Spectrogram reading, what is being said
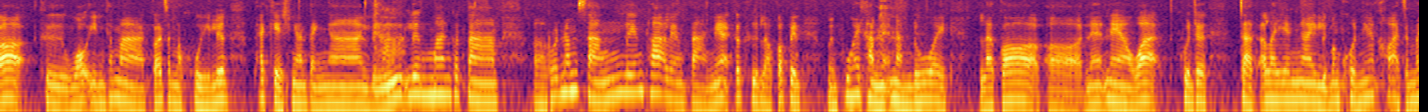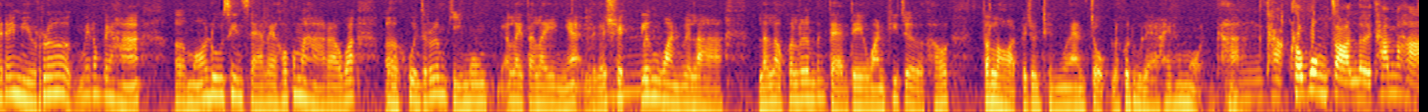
ก็คือ walk in เข้ามาก็จะมาคุยเรื่องแพ็กเกจงานแต่งงาน หรือค่ะเรื่องมั่นก็ตามเอ่อรถน้ำสังเลี้ยงพระอะไรต่างๆเนี่ยก็คือเราก็เป็นเหมือนผู้ให้คำแนะนำด้วย แล้วก็เอ่อแนะแนวว่าควรจะจัดอะไรยังไง หรือบางคนเนี่ยเขาอาจจะไม่ได้มีเลิกษ์ไม่ต้องไปหาเอ่อหมอดูสินแสอะไรเขาก็มาหาเราว่าเอ่อควรจะเริ่มกี่โมงอะไรแต่อะไรอย่างเงี้ยหรือก็เช็คเรื่องวันเวลา แล้วเราก็เริ่มตั้งแต่ day วันที่เจอเขาตลอดไปจนถึงงานจบ แล้วก็ดูแลให้ทั้งหมดค่ะ อืมค่ะ ครบวงจรเลยถ้ามาหา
